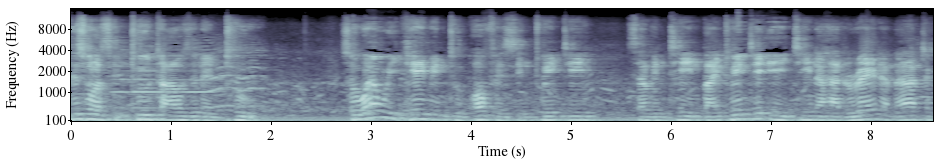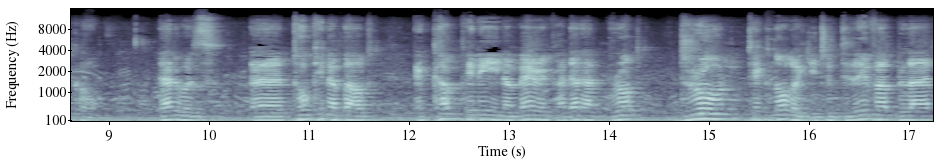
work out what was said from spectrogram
This was in 2002. So when we came into office in 2017, by 2018 I had read an article that was uh, talking about a company in America that had brought drone technology to deliver blood,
